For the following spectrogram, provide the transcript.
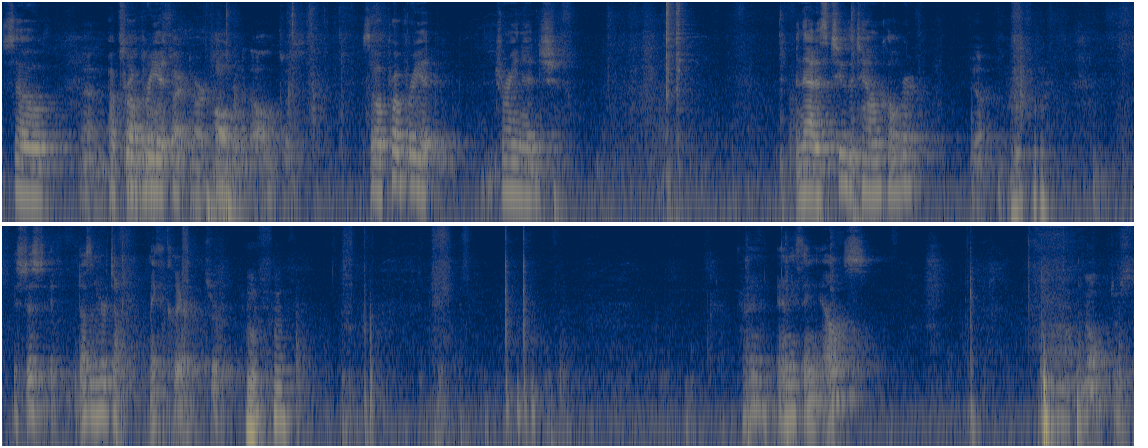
So, And it's not gonna Appropriate. affect our culvert at all, just, so appropriate drainage. And that is to the town culvert? yeah, It's just, it doesn't hurt to make it clear. Sure. Okay, anything else? Uh, Nope, just,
